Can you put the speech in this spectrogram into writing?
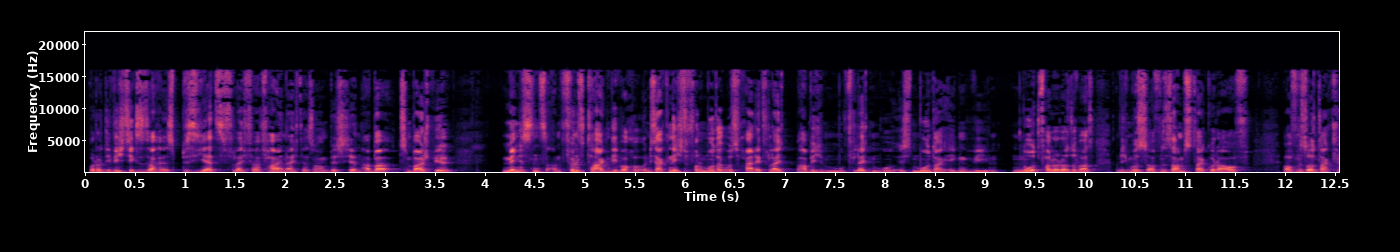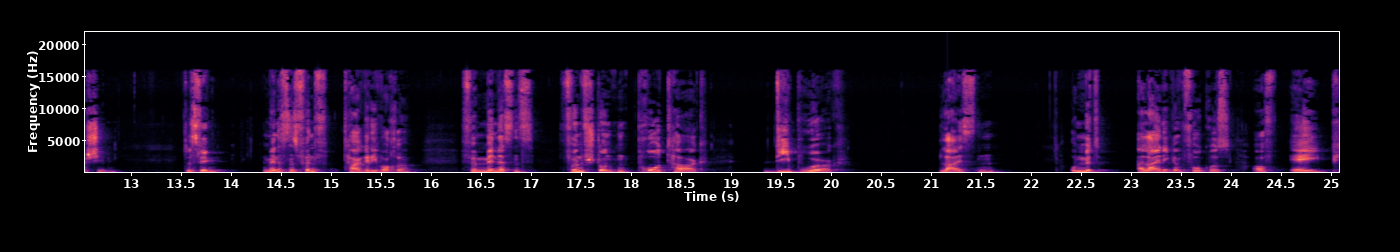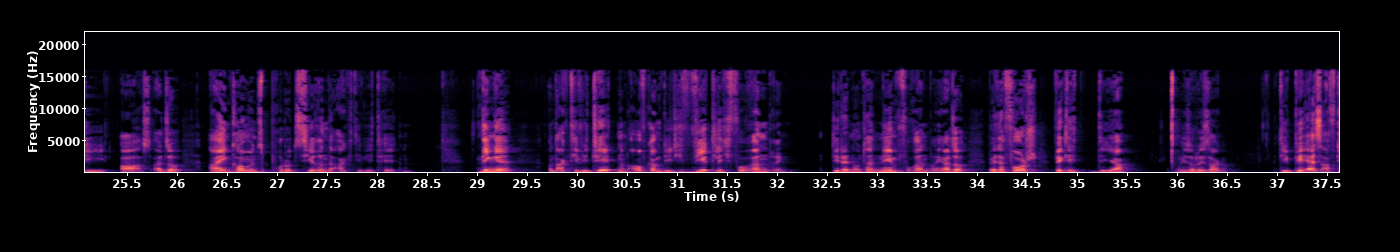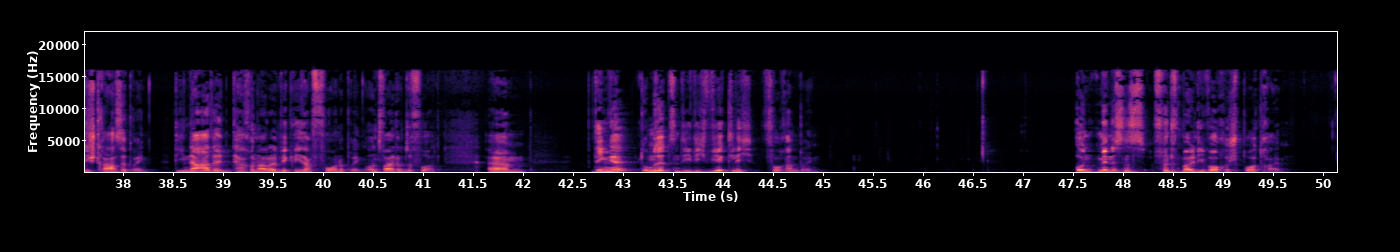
oder die wichtigste Sache ist bis jetzt, vielleicht verfeinere ich das noch ein bisschen, aber zum Beispiel mindestens an fünf Tagen die Woche, und ich sage nicht von Montag bis Freitag, vielleicht habe ich, vielleicht ist Montag irgendwie ein Notfall oder sowas und ich muss es auf den Samstag oder auf, auf den Sonntag verschieben. Deswegen, mindestens fünf Tage die Woche für mindestens fünf Stunden pro Tag Deep Work leisten und mit alleinigem Fokus auf APRs, also einkommensproduzierende Aktivitäten. Dinge, und Aktivitäten und Aufgaben, die dich wirklich voranbringen, die dein Unternehmen voranbringen. Also metaphorisch wirklich, die, ja, wie soll ich sagen, die PS auf die Straße bringen, die Nadel, die Tachonadel wirklich nach vorne bringen und so weiter und so fort. Ähm, Dinge umsetzen, die dich wirklich voranbringen. Und mindestens fünfmal die Woche Sport treiben.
